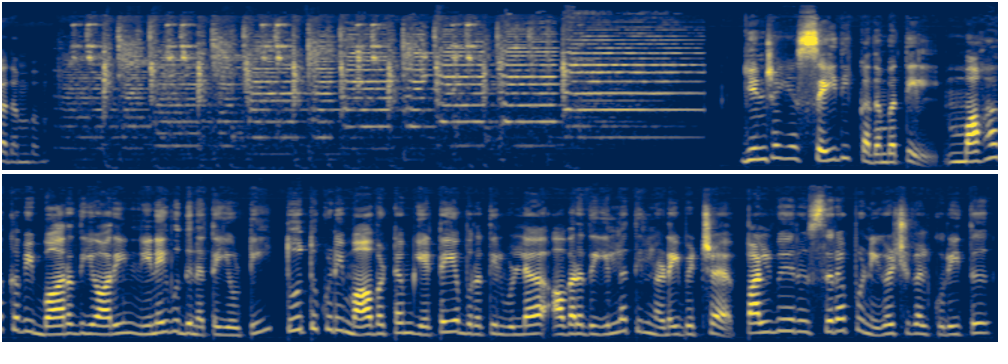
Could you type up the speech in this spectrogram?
கதம்பம். இன்றைய செய்திக் கதம்பத்தில் மகாகவி பாரதியாரின் நினைவு தினத்தையொட்டி தூத்துக்குடி மாவட்டம் எட்டயபுரத்தில் உள்ள அவரது இல்லத்தில் நடைபெற்ற பல்வேறு சிறப்பு நிகழ்ச்சிகள் குறித்து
